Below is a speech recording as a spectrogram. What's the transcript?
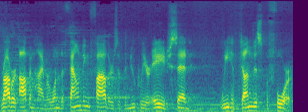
Robert Oppenheimer, one of the founding fathers of the nuclear age, said, We have done this before.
